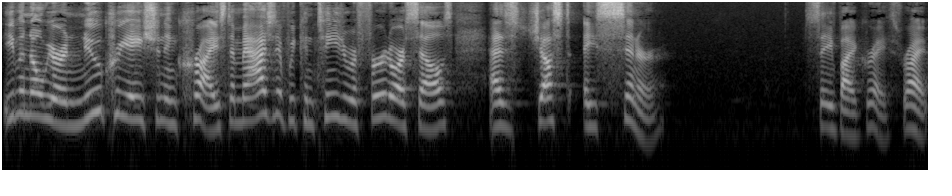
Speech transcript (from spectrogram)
even though we are a new creation in Christ, imagine if we continue to refer to ourselves as just a sinner saved by grace, right?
